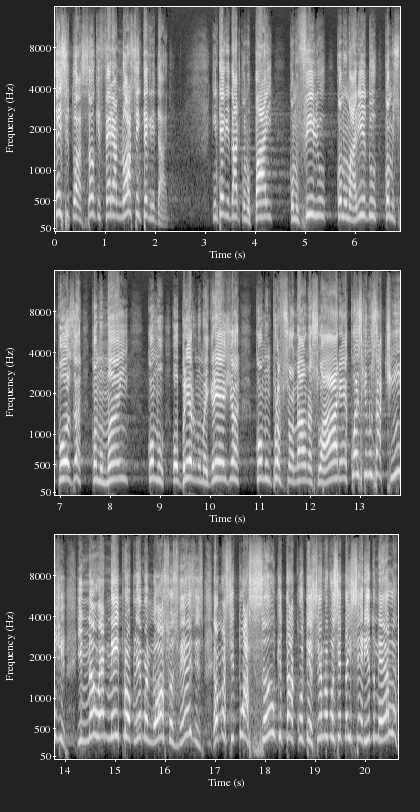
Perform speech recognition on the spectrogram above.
tem situação que fere a nossa integridade. Integridade como pai, como filho, como marido, como esposa, como mãe, como obreiro numa igreja, como um profissional na sua área, é coisa que nos atinge e não é nem problema nosso às vezes, é uma situação que está acontecendo, mas você está inserido nela.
